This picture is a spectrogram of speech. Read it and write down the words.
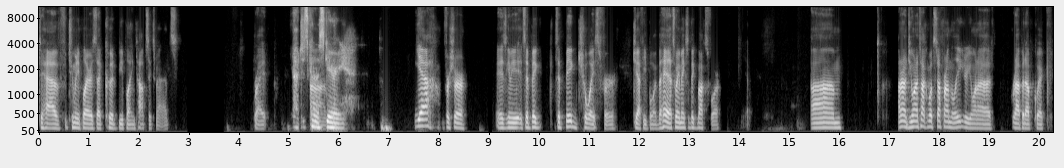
To have too many players that could be playing top six minutes. Right. Yeah, just kinda Um, scary. Yeah, for sure. It's gonna be. It's a big. It's a big choice for Jeffy Boy, but hey, that's what he makes a big bucks for. Um, I don't know. Do you want to talk about stuff around the league, or you want to wrap it up quick?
